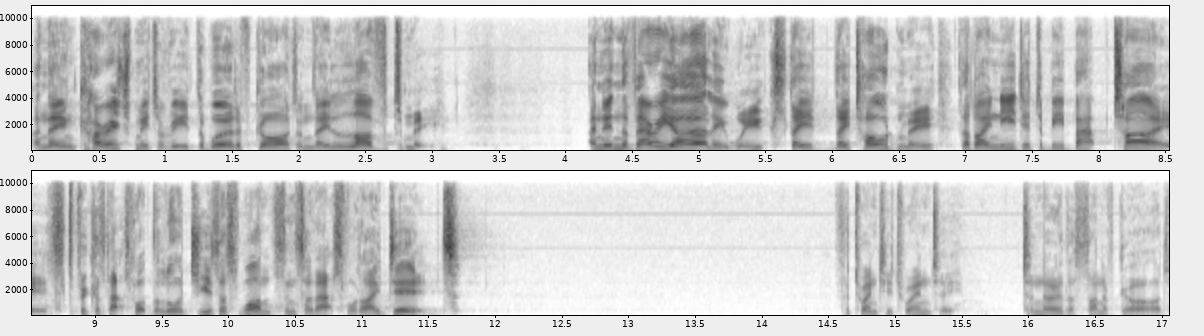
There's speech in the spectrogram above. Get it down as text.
And they encouraged me to read the Word of God, and they loved me. And in the very early weeks, they, they told me that I needed to be baptized because that's what the Lord Jesus wants, and so that's what I did. For 2020, to know the Son of God,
